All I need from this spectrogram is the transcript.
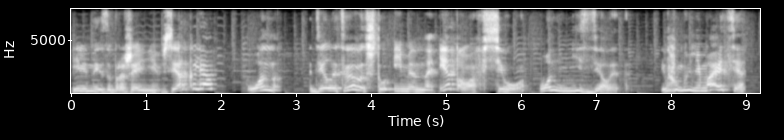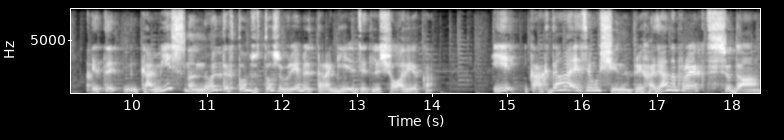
или на изображении в зеркале, он делает вывод, что именно этого всего он не сделает. И вы понимаете, это комично, но это в том же, в то же время трагедия для человека. И когда эти мужчины, приходя на проект сюда,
